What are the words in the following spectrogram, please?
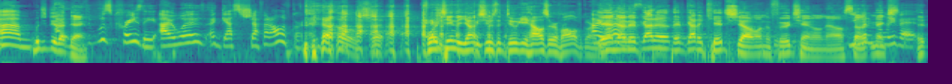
Um, What'd you do that day? It was crazy. I was a guest chef at Olive Garden. oh shit. Fourteen, the young. She was the Doogie Howser of Olive Garden. I Yeah, no, they've got a they've got a kids show on the Food Channel now, so it makes believe it.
